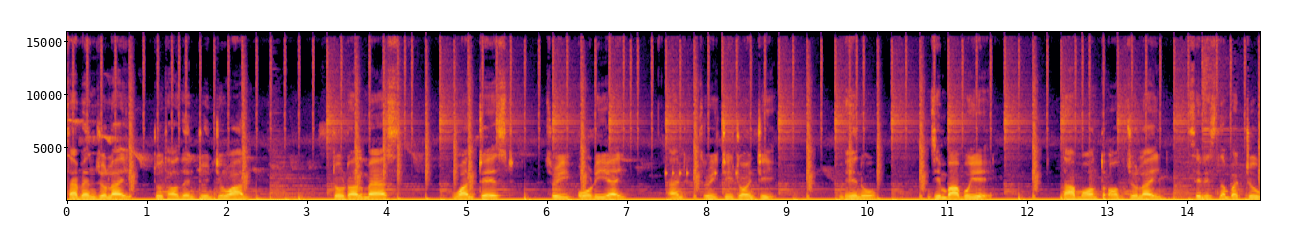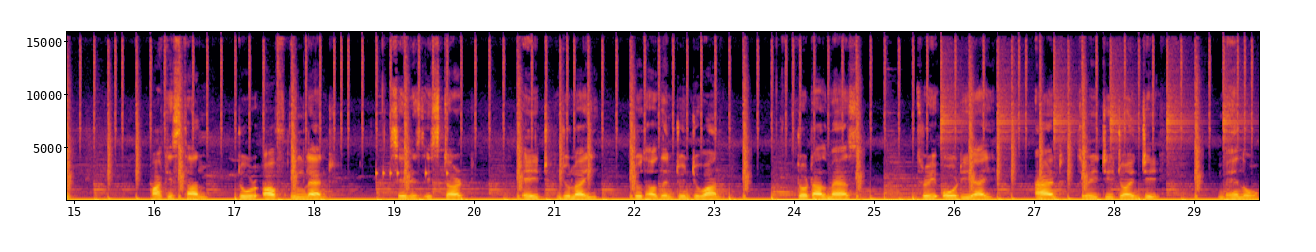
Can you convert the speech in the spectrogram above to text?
7 July 2021. Total match 1 test, 3 ODI and 3 T20. Venue Zimbabwe. The month of July, series number 2. Pakistan Tour of England. Series start 8 July 2021. Total match 3 ODI and 3 T20. Venue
